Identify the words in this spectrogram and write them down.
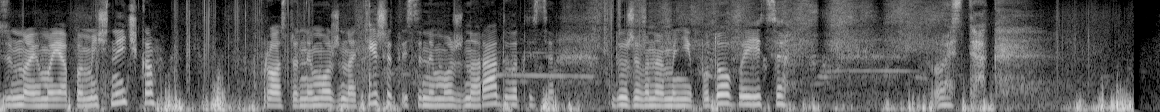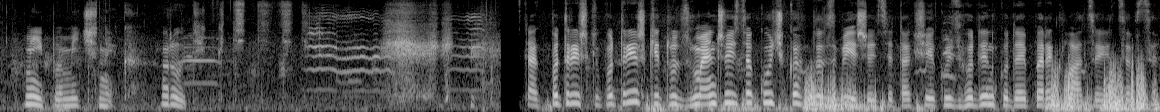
Зі мною моя помічничка. Просто не можу натішитися, не можу нарадуватися. Дуже вона мені подобається. Ось так. Мій помічник. Рудік. Так, потрішки, потрішки, тут зменшується кучка, тут збільшується, так що якусь годинку да й переклацується все.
